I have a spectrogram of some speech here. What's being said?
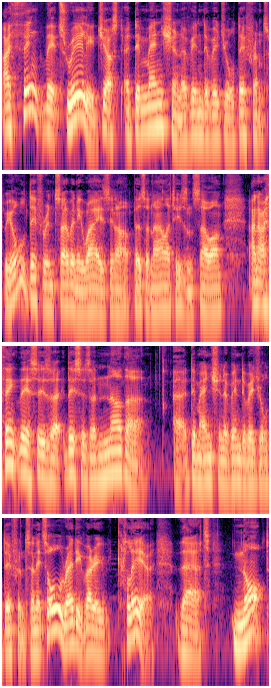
I think that it's really just a dimension of individual difference. We all differ in so many ways in our personalities and so on. And I think this is a this is another uh, dimension of individual difference. And it's already very clear that not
